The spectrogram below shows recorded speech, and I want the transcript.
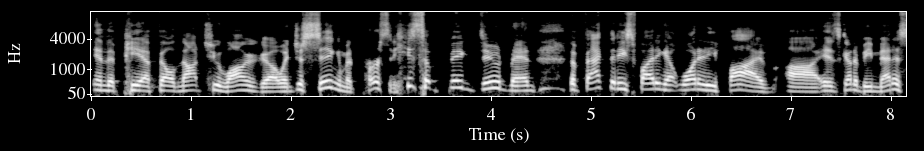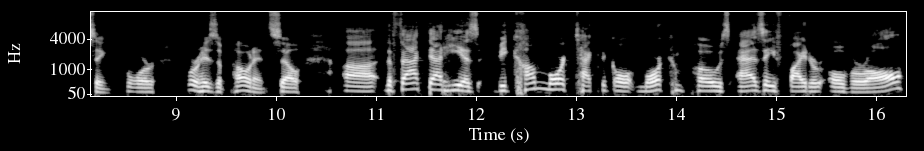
in the PFL not too long ago, and just seeing him in person, he's a big dude, man. The fact that he's fighting at 185 uh, is going to be menacing for for his opponent. So uh, the fact that he has become more technical, more composed as a fighter overall,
